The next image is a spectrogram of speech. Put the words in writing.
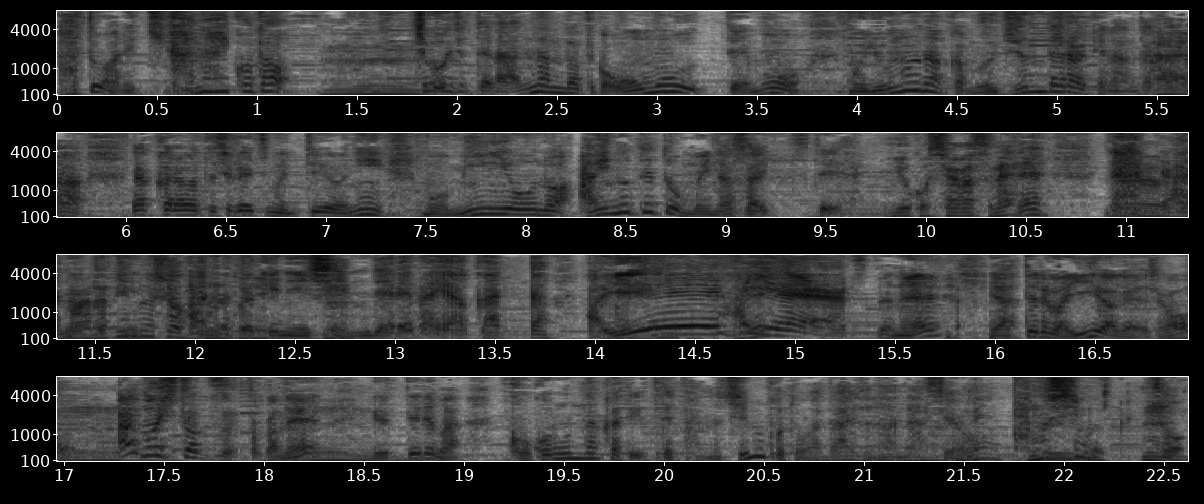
あとはね、聞かないこと。うん。長寿って何なんだとか思うっても、もう世の中矛盾だらけなんだから、はだから私がいつも言ってるように、もう民謡の愛の手と思いなさいっつって、よくおっしゃいますね。ね、なん。であの時に、あの時に。死んでればよかった。はイエーイはいえーっつってね、やってればいいわけでしょ。ん。あ、もう一つとかねん、言ってれば、心の中で言って楽しむことが大事なんですよ。ね楽しむ。うんうんそう。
